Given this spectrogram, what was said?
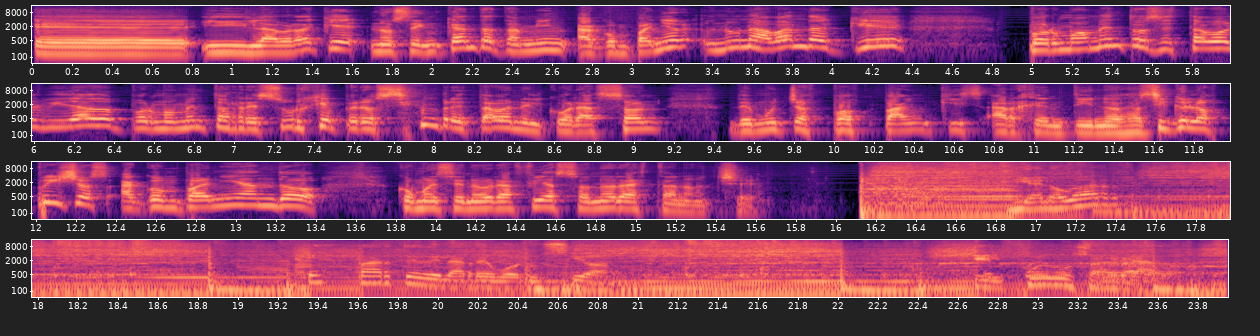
Eh, y la verdad que nos encanta también acompañar en una banda que por momentos estaba olvidado, por momentos resurge, pero siempre estaba en el corazón de muchos post-punkis argentinos. Así que los pillos acompañando como escenografía sonora esta noche. Dialogar Es parte de la revolución. el fuego sagrado.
